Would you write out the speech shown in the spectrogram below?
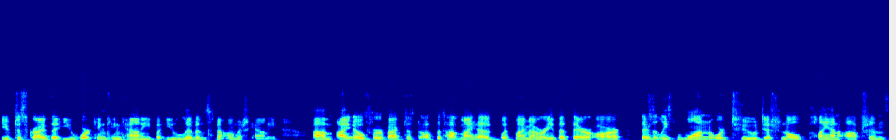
you've described that you work in King County, but you live in Snohomish County. Um, I know for a fact, just off the top of my head with my memory, that there are there's at least one or two additional plan options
